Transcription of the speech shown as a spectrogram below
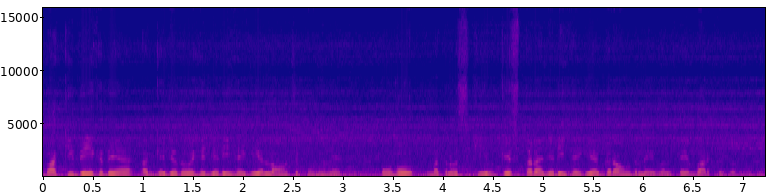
ਬਾਕੀ ਦੇਖਦੇ ਆ ਅੱਗੇ ਜਦੋਂ ਇਹ ਜਿਹੜੀ ਹੈਗੀ ਹੈ ਲਾਂਚ ਹੋਣੀ ਹੈ, ਉਹ ਮਤਲਬ ਸਕੀਮ ਕਿਸ ਤਰ੍ਹਾਂ ਜਿਹੜੀ ਹੈਗੀ ਹੈ ਗਰਾਊਂਡ ਲੈਵਲ ਤੇ ਵਰਕ ਕਰੂਗੀ।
